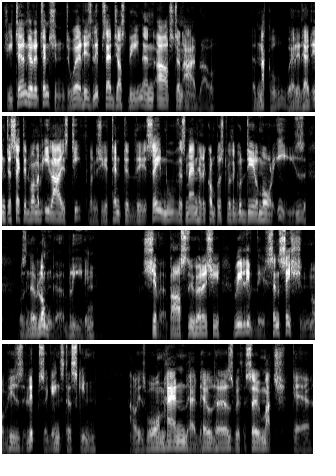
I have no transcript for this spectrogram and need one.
She turned her attention to where his lips had just been and arched an eyebrow. Her knuckle, where it had intersected one of Eli's teeth when she attempted the same move this man had accomplished with a good deal more ease, was no longer bleeding. A shiver passed through her as she relived the sensation of his lips against her skin, how his warm hand had held hers with so much care.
